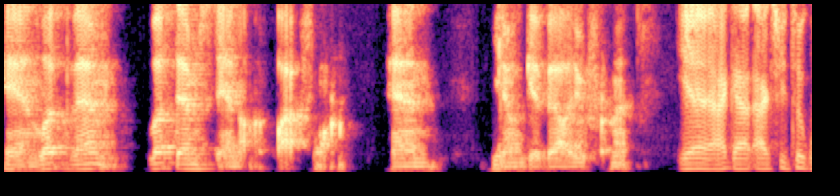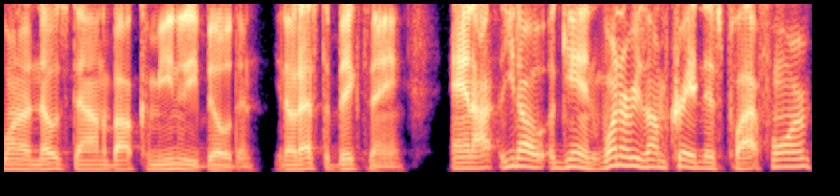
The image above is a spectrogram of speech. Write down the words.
and let them let them stand on the platform and you know get value from it. Yeah, I got actually took one of the notes down about community building. You know, that's the big thing. And I, you know, again, one of the reasons I'm creating this platform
